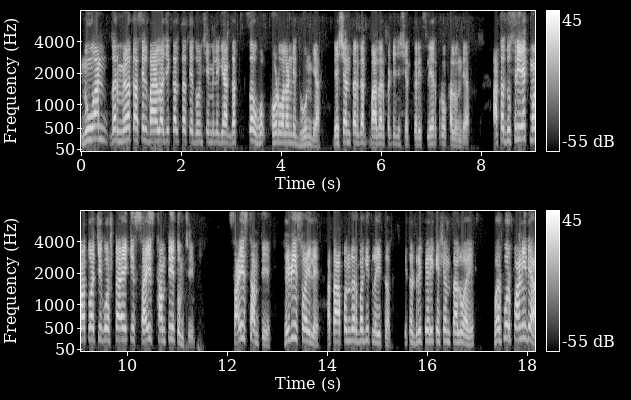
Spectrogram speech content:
नुवान जर मिळत असेल बायोलॉजिकल तर ते दोनशे मिली घ्या. गच्च हो, खोड वलांडे धुवून घ्या. देशांतर्गत बाजारपेठेचे शेतकरी स्लेअर प्रो खालून द्या. आता दुसरी एक महत्वाची गोष्ट आहे की साईज थांबते तुमची. साईज थांबते. हेवी सॉइल आहे. आता आपण जर बघितलं इथं इथं ड्रिप इरिगेशन चालू आहे. भरपूर पाणी द्या.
